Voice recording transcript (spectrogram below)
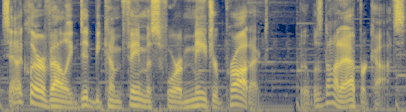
Santa Clara Valley did become famous for a major product, but it was not apricots.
